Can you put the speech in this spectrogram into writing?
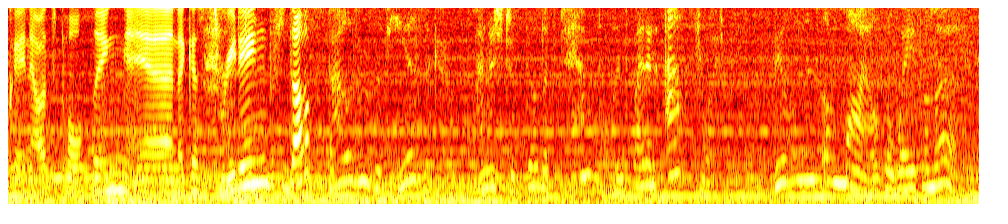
Okay, now it's pulsing, and I guess it's reading the stuff. Thousands of years ago, managed to build a temple inside an asteroid, billions of miles away from Earth.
